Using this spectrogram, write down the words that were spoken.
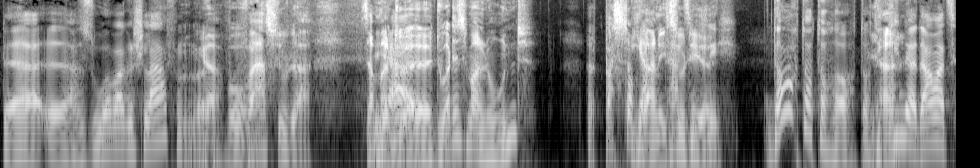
da äh, hast du aber geschlafen. Ne? Ja, wo warst du da? Sag mal, Ja. du, äh, du hattest mal einen Hund? Das passt doch gar nicht zu dir. Doch, doch, doch, doch. doch. Ja? Die Kinder damals,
